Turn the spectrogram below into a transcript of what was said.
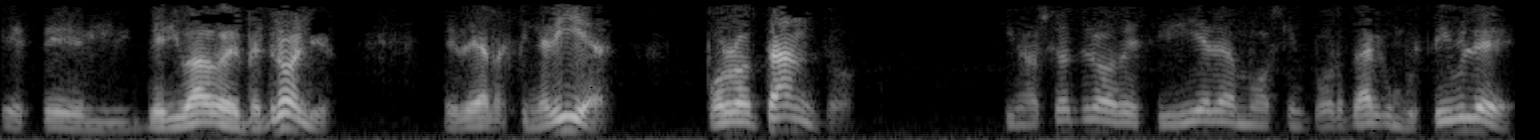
este, derivados del petróleo, de refinerías. Por lo tanto, si nosotros decidiéramos importar combustible,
